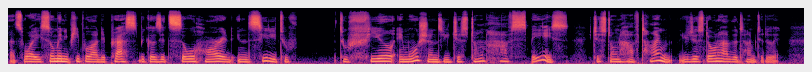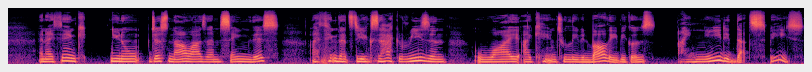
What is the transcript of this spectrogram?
That's why so many people are depressed because it's so hard in the city to to feel emotions. You just don't have space. You just don't have time. You just don't have the time to do it. And I think, you know, just now as I'm saying this, I think that's the exact reason why I came to live in Bali because I needed that space.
